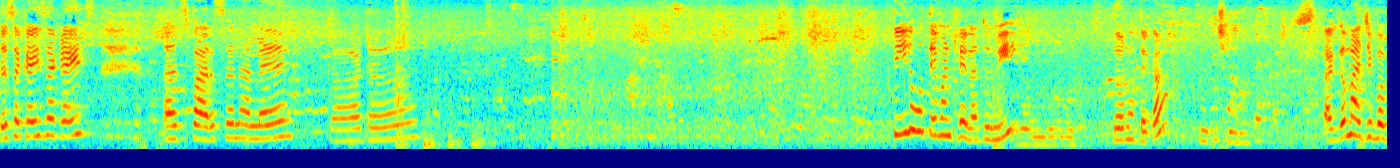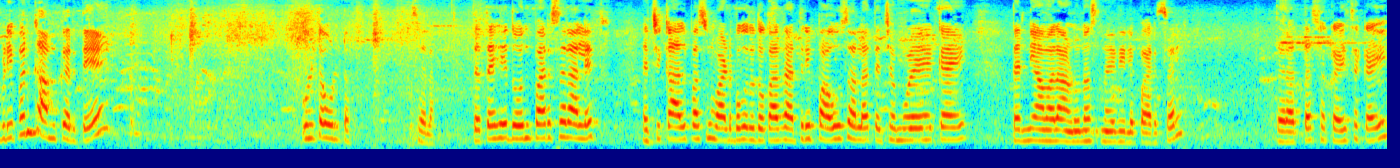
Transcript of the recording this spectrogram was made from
तर सकाळी सकाळीच आज पार्सल आलंय. काट. तीन होते म्हटले ना तुम्ही? दोन होते का? अच्छा. अगं माझी बबडी पण काम करते. उलट उलट. चला. तर हे दोन पार्सल आलेत. याची कालपासून वाट बघत होतो. काल रात्री पाऊस आला त्याच्यामुळे काय त्यांनी आम्हाला आणूनच नाही दिलं पार्सल. तर आता सकाळी सकाळी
